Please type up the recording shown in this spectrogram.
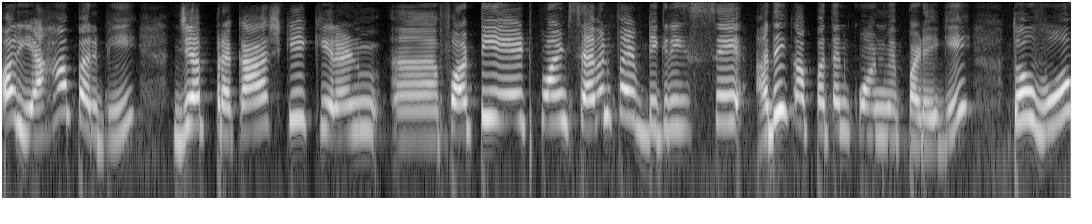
और यहाँ पर भी जब प्रकाश की किरण 48.75 डिग्री से अधिक अपतन कोण में पड़ेगी तो वो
